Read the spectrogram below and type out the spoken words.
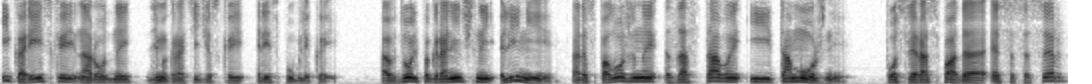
и Корейской Народной Демократической Республикой. Вдоль пограничной линии расположены заставы и таможни. После распада СССР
